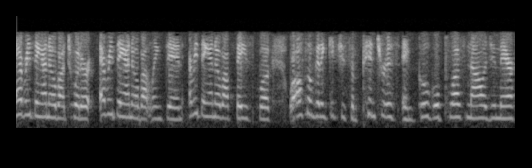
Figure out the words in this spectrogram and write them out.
everything I know about Twitter, everything I know about LinkedIn, everything I know about Facebook. We're also going to get you some Pinterest and Google Plus knowledge in there,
